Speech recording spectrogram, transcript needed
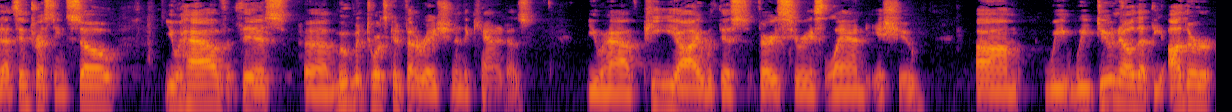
that's interesting. So you have this uh, movement towards confederation in the Canadas. You have PEI with this very serious land issue. Um, we we do know that the other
